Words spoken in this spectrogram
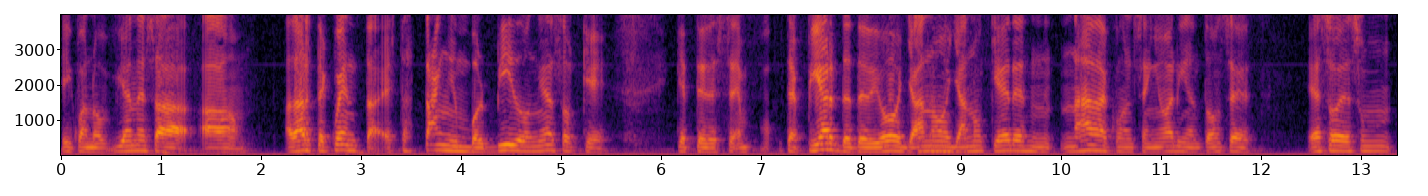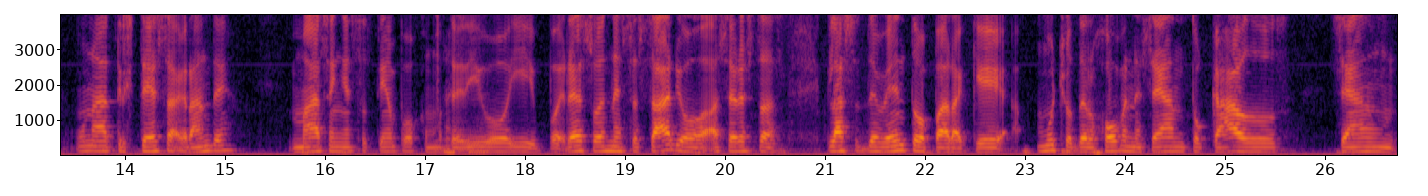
Y cuando vienes a, a, darte cuenta, estás tan envolvido en eso que, que te, te pierdes de Dios, ya no, ya no quieres nada con el Señor. Y entonces eso es un, una tristeza grande, más en estos tiempos, como te digo, y por eso es necesario hacer estas clases de eventos para que muchos de los jóvenes sean tocados, sean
